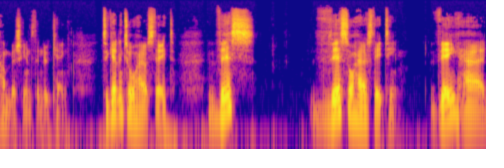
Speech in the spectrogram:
how Michigan's the new king. To get into Ohio State, this this Ohio State team, they had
